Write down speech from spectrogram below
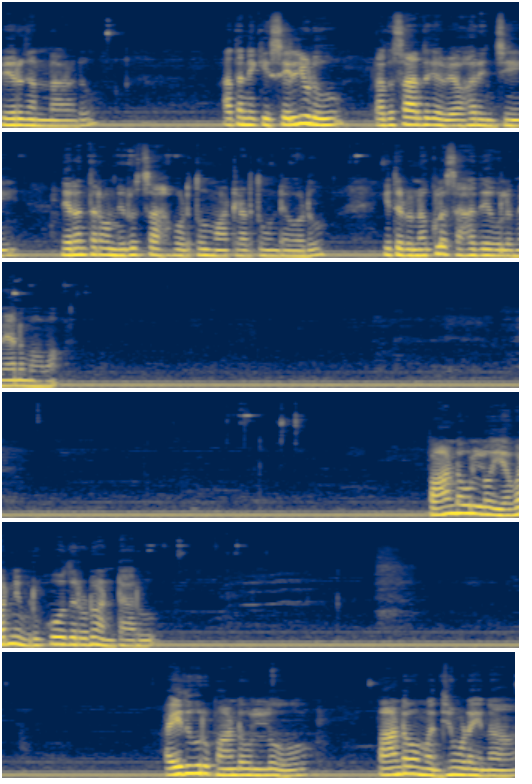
పేరుగన్నాడు. అతనికి శల్యుడు రథసారథిగా వ్యవహరించి నిరంతరం నిరుత్సాహపడుతూ మాట్లాడుతూ ఉండేవాడు. ఇతడు నకుల సహదేవుల మేనమామ. పాండవుల్లో ఎవరిని వృకోదరుడు అంటారు? ఐదుగురు పాండవుల్లో పాండవ మధ్యముడైన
